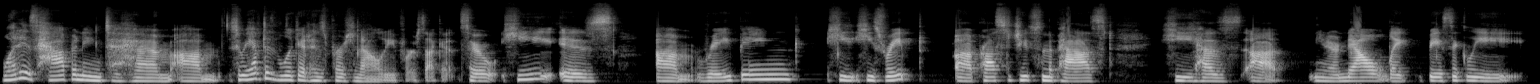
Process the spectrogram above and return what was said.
what is happening to him? Um, so we have to look at his personality for a second. So he is um, raping. He he's raped uh, prostitutes in the past. He has, uh, you know, now like basically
